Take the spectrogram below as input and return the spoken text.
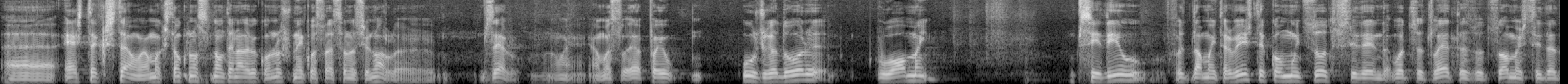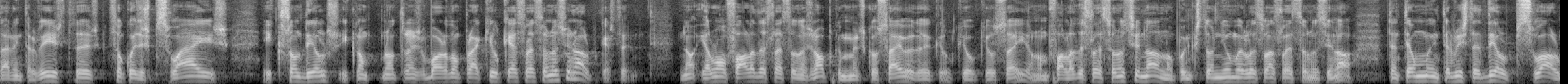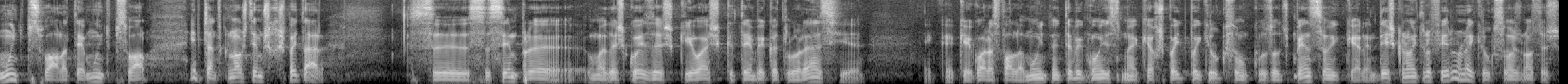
Uh, esta questão é uma questão que não, não tem nada a ver connosco nem com a seleção nacional. Uh, zero. Não é? é uma, é, foi o, o, jogador, o homem, decidiu dar uma entrevista, como muitos outros, outros atletas, outros homens decidem dar entrevistas. São coisas pessoais e que são deles e que não, não transbordam para aquilo que é a seleção nacional. Porque esta, não, ele não fala da seleção nacional, porque menos que eu saiba, daquilo que eu, que eu sei, ele não me fala da seleção nacional, não põe questão nenhuma em relação à seleção nacional. Portanto, é uma entrevista dele, pessoal, muito pessoal, até muito pessoal, e portanto que nós temos que respeitar. Se, se sempre uma das coisas que eu acho que tem a ver com a tolerância, que agora se fala muito, não tem a ver com isso, não é? que é respeito para aquilo que, são, que os outros pensam e querem, desde que não interfiram naquilo que são as nossas,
